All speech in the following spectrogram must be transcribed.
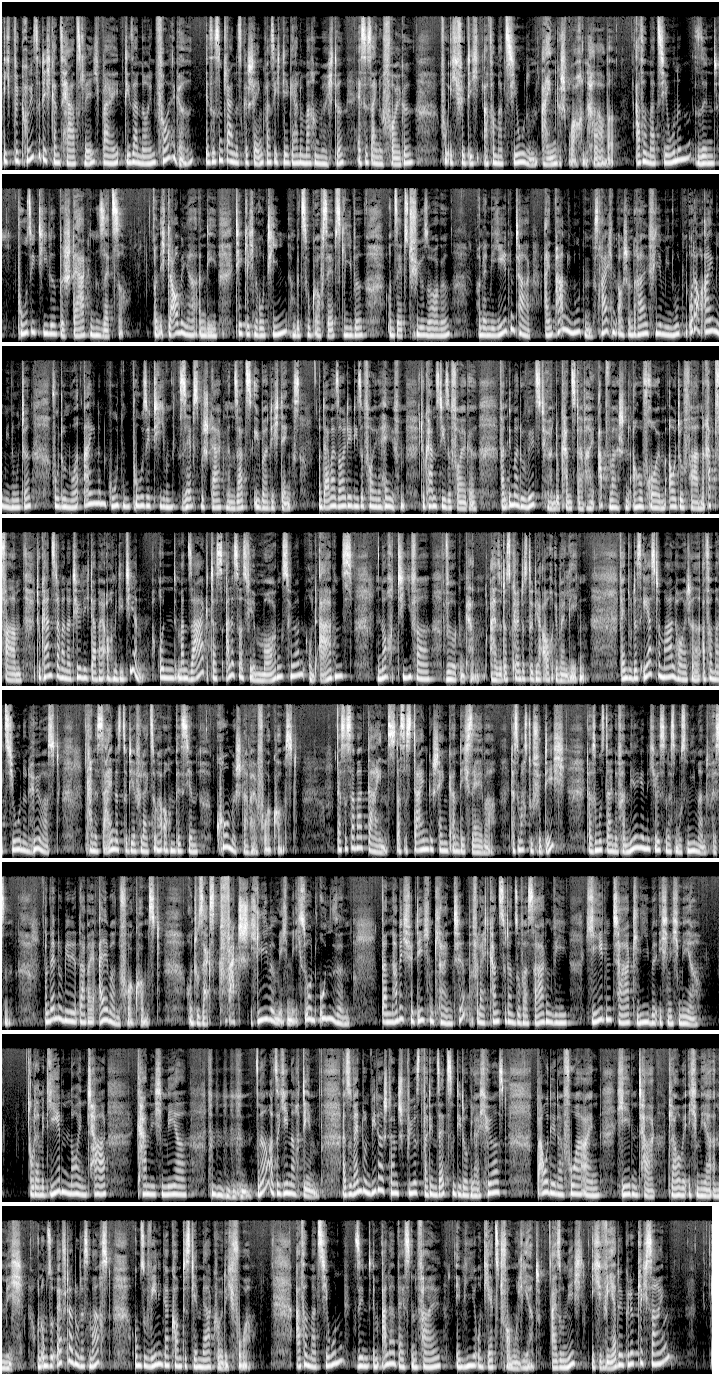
Ich begrüße dich ganz herzlich bei dieser neuen Folge. Es ist ein kleines Geschenk, was ich dir gerne machen möchte. Es ist eine Folge, wo ich für dich Affirmationen eingesprochen habe. Affirmationen sind positive, bestärkende Sätze. Und ich glaube ja an die täglichen Routinen in Bezug auf Selbstliebe und Selbstfürsorge. Und wenn wir jeden Tag ein paar Minuten, es reichen auch schon drei, vier Minuten oder auch eine Minute, wo du nur einen guten, positiven, selbstbestärkenden Satz über dich denkst und dabei soll dir diese Folge helfen. Du kannst diese Folge, wann immer du willst, hören. Du kannst dabei abwaschen, aufräumen, Autofahren, Radfahren. Du kannst aber natürlich dabei auch meditieren. Und man sagt, dass alles, was wir morgens hören und abends noch tiefer wirken kann. Also das könntest du dir auch überlegen. Wenn du das erste Mal heute Affirmationen hörst, kann es sein, dass du dir vielleicht sogar auch ein bisschen komisch dabei vorkommst. Das ist aber deins. Das ist dein Geschenk an dich selber. Das machst du für dich. Das muss deine Familie nicht wissen. Das muss niemand wissen. Und wenn du mir dabei albern vorkommst und du sagst, Quatsch, ich liebe mich nicht, so ein Unsinn, dann habe ich für dich einen kleinen Tipp. Vielleicht kannst du dann sowas sagen wie, jeden Tag liebe ich mich mehr. Oder mit jedem neuen Tag kann ich mehr, ne? also je nachdem. Also wenn du einen Widerstand spürst bei den Sätzen, die du gleich hörst, bau dir davor ein, jeden Tag glaube ich mehr an mich. Und umso öfter du das machst, umso weniger kommt es dir merkwürdig vor. Affirmationen sind im allerbesten Fall im Hier und Jetzt formuliert. Also nicht, ich werde glücklich sein,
